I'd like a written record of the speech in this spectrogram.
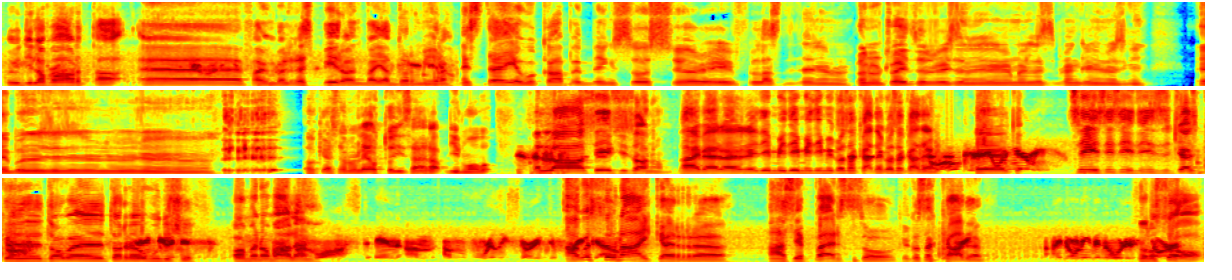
chiudi la porta, eh, fai un bel respiro e vai a dormire. Next day I woke up and being so sure if last day I'm try to reason let's eh, Ok, sono le 8 di sera, di nuovo. Hello, sì, ci sono. Dai, vai, vai, dimmi, dimmi, dimmi, cosa accade, cosa accade? Hello, can che- me? Sì, sì, sì, this is Jack, eh, Torre, Torre Thank 11. goodness. Oh, meno male. I'm lost, and I'm, I'm really Ah, questo è un hiker. Ah, si è perso. Che cosa accade? Non lo so.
